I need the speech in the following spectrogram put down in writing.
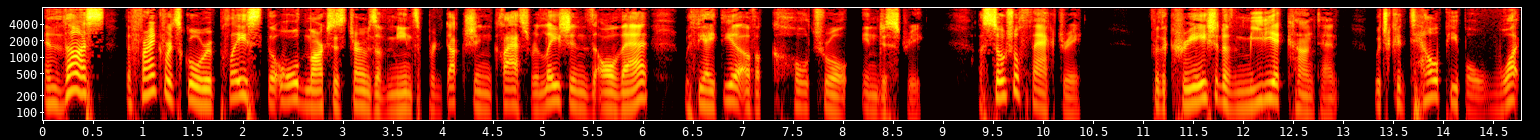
And thus, the Frankfurt School replaced the old Marxist terms of means of production, class relations, all that, with the idea of a cultural industry, a social factory for the creation of media content which could tell people what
